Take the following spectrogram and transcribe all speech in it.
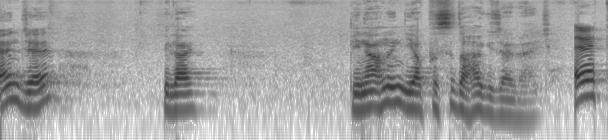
Bence Gülay binanın yapısı daha güzel bence. Evet.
